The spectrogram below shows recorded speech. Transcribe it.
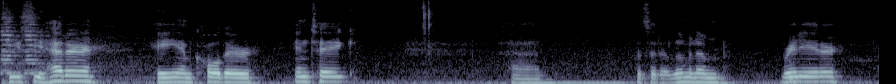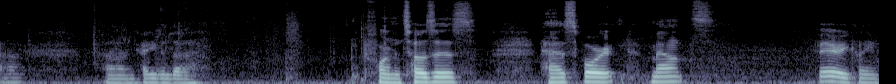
DC header, AEM cold air intake. Um, what's it? Aluminum radiator. Um, got even the performance hoses. Hasport mounts. Very clean.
